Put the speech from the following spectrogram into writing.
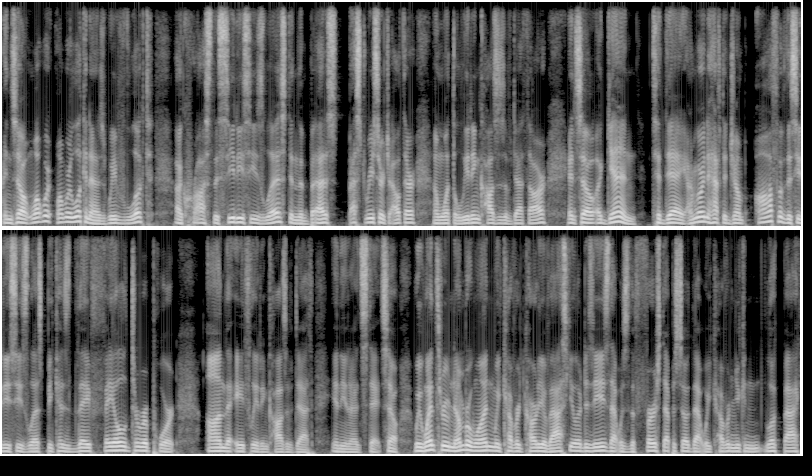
And so what we're what we're looking at is we've looked across the CDC's list and the best best research out there on what the leading causes of death are. And so again, today, I'm going to have to jump off of the CDC's list because they failed to report on the eighth leading cause of death in the United States. So we went through number one, we covered cardiovascular disease. That was the first episode that we covered. And you can look back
